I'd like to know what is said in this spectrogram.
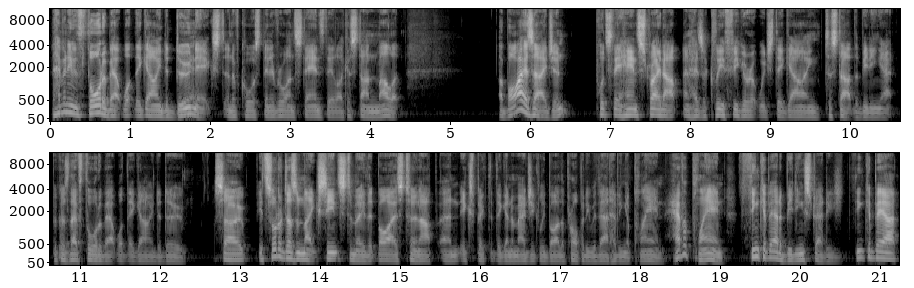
They haven't even thought about what they're going to do yeah. next, and of course, then everyone stands there like a stunned mullet. A buyer's agent puts their hand straight up and has a clear figure at which they're going to start the bidding at because they've thought about what they're going to do. So it sort of doesn't make sense to me that buyers turn up and expect that they're going to magically buy the property without having a plan. Have a plan. Think about a bidding strategy. Think about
